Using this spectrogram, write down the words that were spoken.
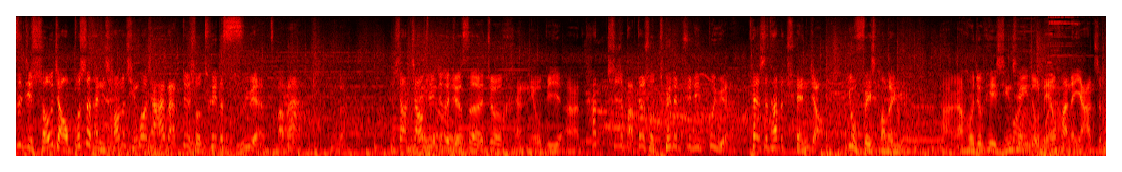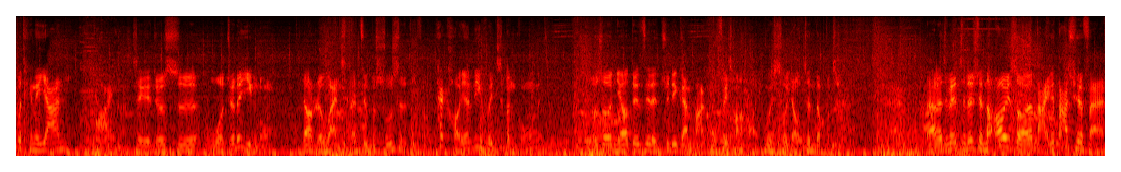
自己手脚不是很长的情况下还把对手推得死远，怎么办？对吧？你像将军这个角色就很牛逼啊，他其实把对手推的距离不远，但是他的拳脚又非常的远。啊，然后就可以形成一种连环的压制，不停的压你。这个就是我觉得影龙让人玩起来最不舒适的地方，太考验力回基本功了。所以说你要对自己的距离感把控非常的好，因为手脚真的不差。来了，这边只能选择凹一手，要打一个大雀反，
